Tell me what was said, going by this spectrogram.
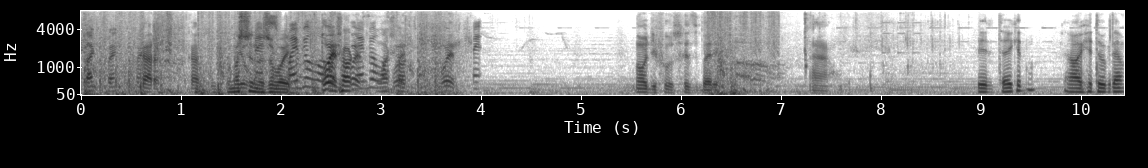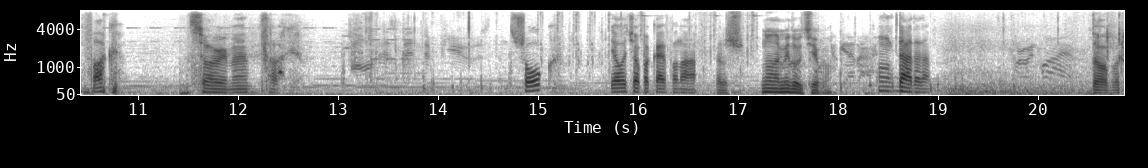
Flank. Flank. Кар, кар. У машины живой. Low. short. Воин. No diffuse, it's very. А, Did he take it? Oh, he took them. Fuck. Sorry, man. Fuck. Шок. Делай что по кайфу на. Хорошо. Ну, на миду, типа. Да, да, да. добр.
